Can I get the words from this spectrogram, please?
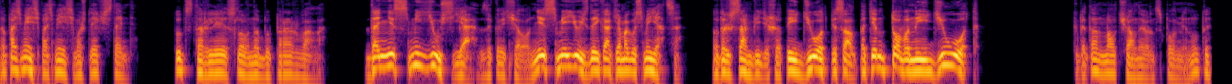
Ну, посмейся, посмейся, может, легче станет. Тут Старлея словно бы прорвало. — Да не смеюсь я! — закричал он. — Не смеюсь, да и как я могу смеяться? Но ты же сам видишь, это идиот писал, патентованный идиот! Капитан молчал, наверное, с полминуты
